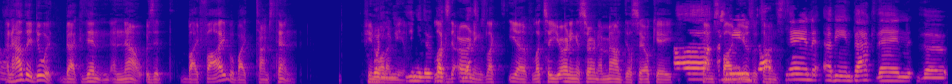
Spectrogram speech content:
um, and how they do it back then and now? Is it by five or by times 10 if you know what, what I mean. You mean the, like the earnings, like yeah, let's say you're earning a certain amount, they'll say, okay, uh, times five I mean, years or times. Then I mean, back then the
